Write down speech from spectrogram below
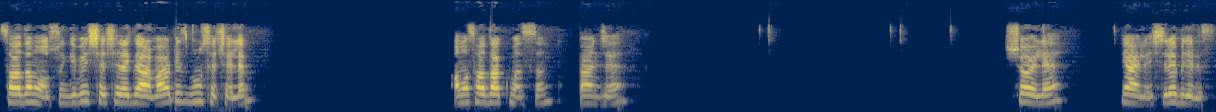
Sağda mı olsun gibi seçenekler var. Biz bunu seçelim. Ama sağda akmasın bence. Şöyle yerleştirebiliriz.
